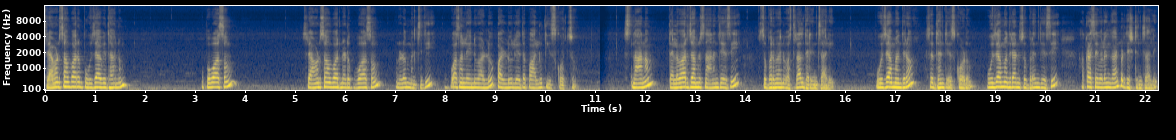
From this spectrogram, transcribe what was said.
శ్రావణ సోమవారం పూజా విధానం ఉపవాసం శ్రావణ సోమవారం నాడు ఉపవాసం ఉండడం మంచిది. ఉపవాసం లేని వాళ్ళు పళ్ళు లేదా పాలు తీసుకోవచ్చు. స్నానం తెల్లవారుజామున స్నానం చేసి శుభ్రమైన వస్త్రాలు ధరించాలి. పూజా మందిరం సిద్ధం చేసుకోవడం పూజా మందిరాన్ని శుభ్రం చేసి అక్కడ శివలింగాన్ని ప్రతిష్ఠించాలి.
